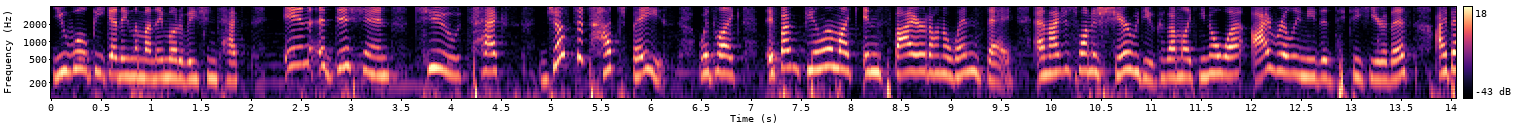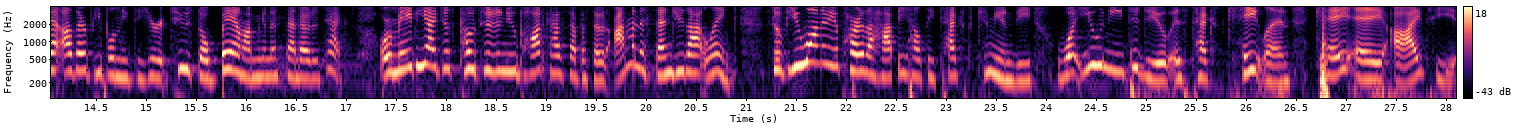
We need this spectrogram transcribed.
you will be getting the Monday Motivation text in addition to text just to touch base with like if I'm feeling like inspired on a Wednesday and I just want to share with you because I'm like, you know what? I really needed to hear this. I bet other people need to hear it too. So bam, I'm going to send out a text. Or maybe I just posted a new podcast episode. I'm going to send you that link. So if you want to be a part of the Happy Healthy Text community, what you need to do is text Caitlin, K A I T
